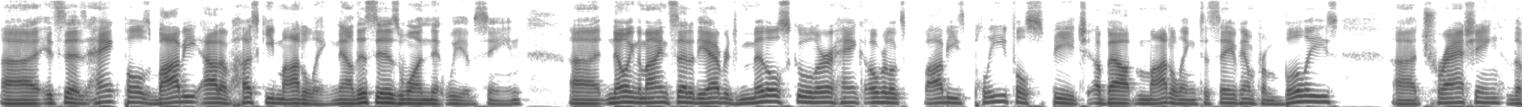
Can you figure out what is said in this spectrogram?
Uh, it says Hank pulls Bobby out of Husky modeling. Now, this is one that we have seen. Uh, knowing the mindset of the average middle schooler, Hank overlooks Bobby's pleaful speech about modeling to save him from bullies, uh, trashing the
